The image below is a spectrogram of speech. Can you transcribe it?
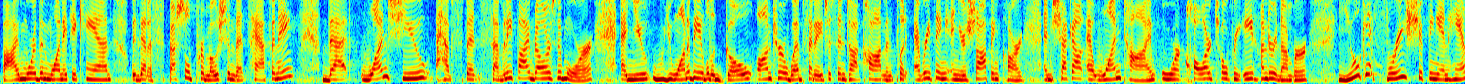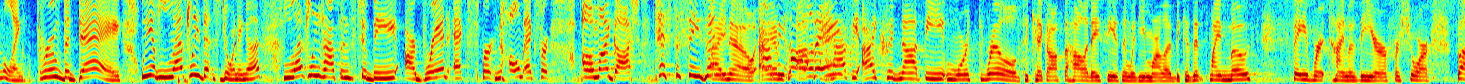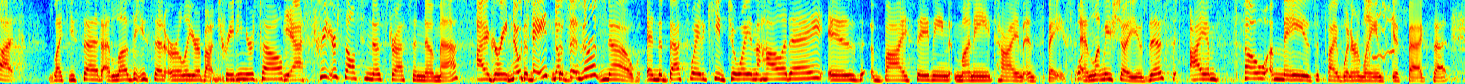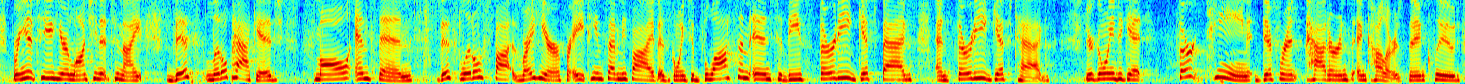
buy more than one if you can. We've got a special promotion that's happening that once you have spent $75 or more and you, you wanna be able to go onto our website, hsn.com and put everything in your shopping cart and check out at one time or call our toll-free 800 number, you'll get free shipping and handling through the day. We have Leslie that's joining us. Leslie happens to be our brand expert and home expert. Oh my gosh, tis the season. I know. Happy I am holidays. Uh, happy. I could not not be more thrilled to kick off the holiday season with you, Marlo, because it's my most favorite time of the year for sure. But like you said, I love that you said earlier about treating yourself. Yes. Treat yourself to no stress and no mess. I agree. No the, tape, no the, scissors. No. And the best way to keep joy in the holiday is by saving money, time, and space. And let me show you. This, I am so amazed by Winter Lane's gift bag set. Bringing it to you here, launching it tonight. This little package, small and thin, this little spot right here for $18.75 is going to blossom into these 30 gift bags and 30 30 gift tags, you're going to get 13 different patterns and colors that include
